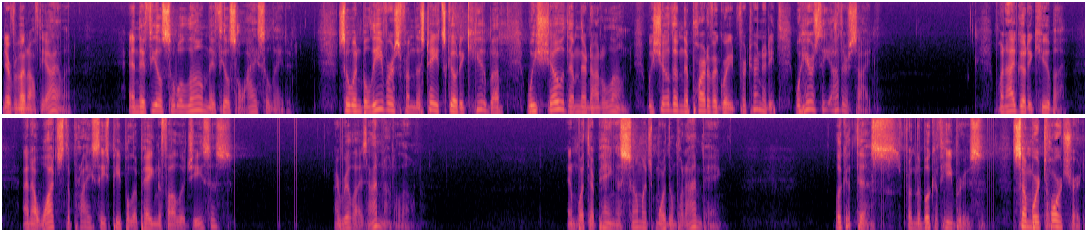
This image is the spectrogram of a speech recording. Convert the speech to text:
never been off the island. And they feel so alone, they feel so isolated. So when believers from the States go to Cuba, we show them they're not alone. We show them they're part of a great fraternity. Well, here's the other side. When I go to Cuba and I watch the price these people are paying to follow Jesus, I realize I'm not alone. And what they're paying is so much more than what I'm paying. Look at this from the book of Hebrews. Some were tortured,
